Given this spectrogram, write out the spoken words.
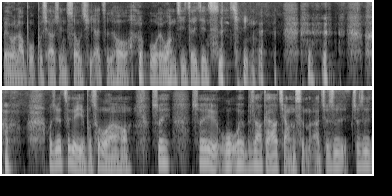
被我老婆不小心收起来之后，我也忘记这件事情了。我觉得这个也不错啊，哈，所以，所以我我也不知道该要讲什么啊，就是就是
